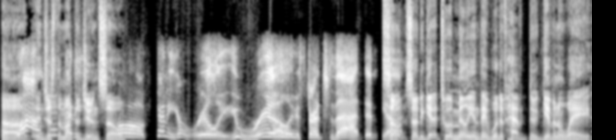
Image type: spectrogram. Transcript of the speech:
Wow, in just the month of June. So Oh, Kenny, you're really, you really stretched that, didn't you? So so to get it to a million, they would have had to given away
